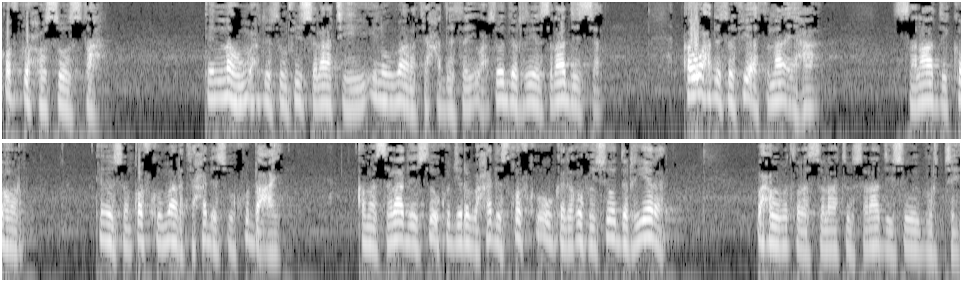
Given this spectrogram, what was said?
qofkii xusuusta inahu muxditثu fii salaatihi inuu maaragtay xadaثay wax soo dariyay salaadiisa aw axdatha fii ahnaa'iha salaadii ka hor inuusan qofku maaragtay xadas uu ku dhacay ama salaada isagoo ku jiraba xadas qofka uu galay qofkii soo dariyana waxa way batala salaatu salaadiisu way burtay.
